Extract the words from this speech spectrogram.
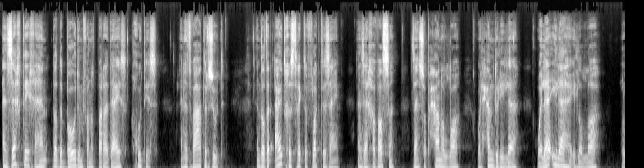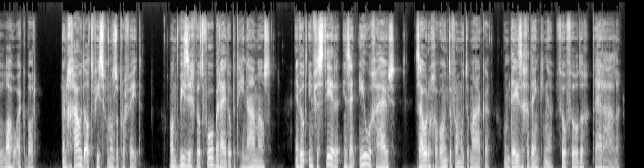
en zeg tegen hen dat de bodem van het paradijs goed is en het water zoet, en dat er uitgestrekte vlakten zijn en zijn gewassen zijn subhanallah, walhamdulillah, wa la ilaha illallah, wallahu akbar. Een gouden advies van onze profeet. Want wie zich wilt voorbereiden op het hiernamaals en wilt investeren in zijn eeuwige huis, zou er een gewoonte van moeten maken om deze gedenkingen veelvuldig te herhalen.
